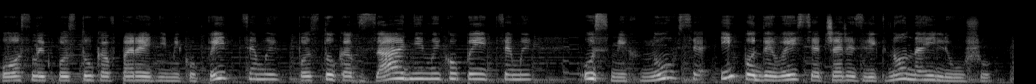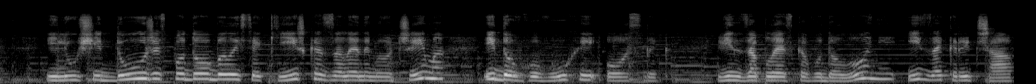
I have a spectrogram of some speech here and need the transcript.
Ослик постукав передніми копитцями, постукав задніми копитцями, усміхнувся і подивився через вікно на Ілюшу. Ілюші дуже сподобалися кішка з зеленими очима і довговухий ослик. Він заплескав у долоні і закричав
